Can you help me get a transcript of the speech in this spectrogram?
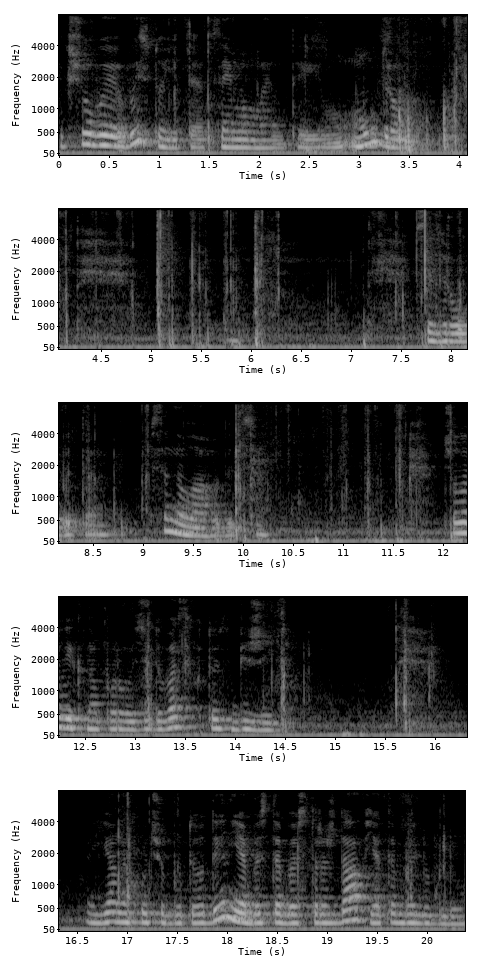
якщо ви вистоїте в цей момент і мудро все зробите, все налагодиться. Чоловік на порозі, до вас хтось біжить. Я не хочу бути один, я без тебе страждав, я тебе люблю.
